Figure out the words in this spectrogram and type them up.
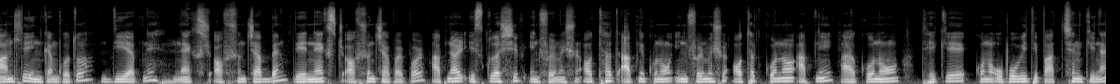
মান্থলি ইনকাম কত, দিয়ে আপনি নেক্সট অপশন চাপবেন। দিয়ে নেক্সট অপশন চাপার পর আপনার স্কলারশিপ ইনফরমেশন অর্থাৎ আপনি কোনো ইনফরমেশন অর্থাৎ কোনো আপনি কোনো থেকে কোনো উপবৃত্তি পাচ্ছেন কি না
